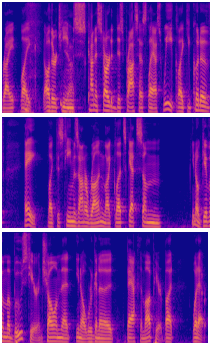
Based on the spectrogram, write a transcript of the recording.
right? Like other teams yeah. kind of started this process last week. Like you could have, hey, like this team is on a run. Like let's get some, you know, give them a boost here and show them that you know we're gonna back them up here, but whatever.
